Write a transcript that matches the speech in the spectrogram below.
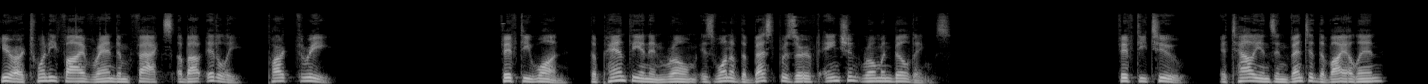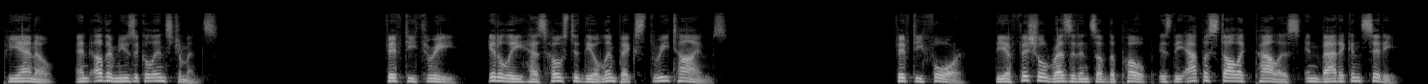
here are 25 random facts about Italy, Part 3. 51. The Pantheon in Rome is one of the best preserved ancient Roman buildings. 52. Italians invented the violin, piano, and other musical instruments. 53. Italy has hosted the Olympics three times. 54. The official residence of the Pope is the Apostolic Palace in Vatican City.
